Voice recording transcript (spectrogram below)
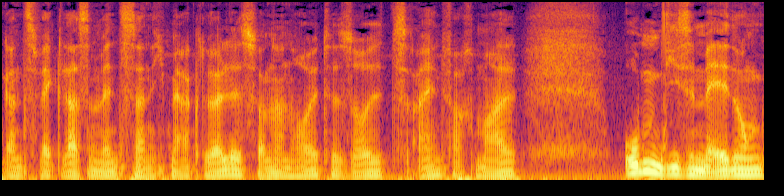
ganz weglassen, wenn es dann nicht mehr aktuell ist, sondern heute soll es einfach mal um diese Meldung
